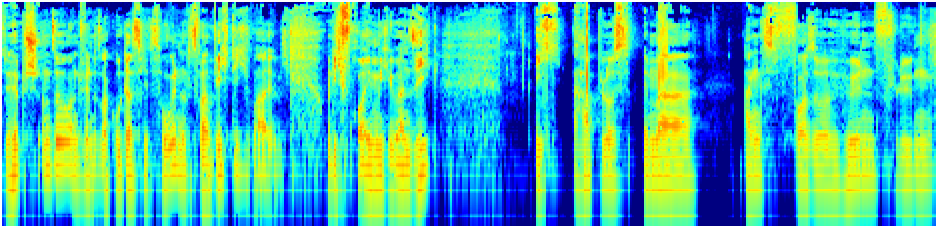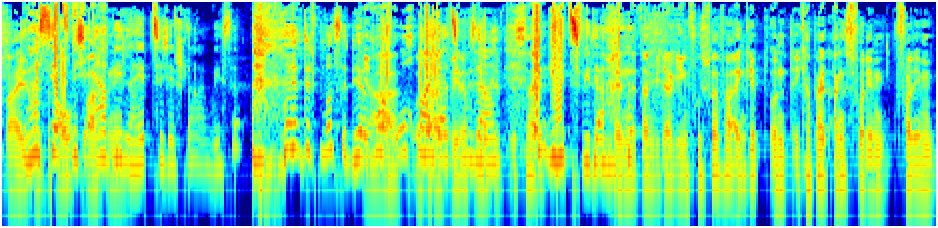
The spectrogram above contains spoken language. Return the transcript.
hübsch und so und finde es auch gut, dass sie es holen und das war wichtig, weil ich, und ich freue mich über einen Sieg. Ich habe bloß immer Angst vor so Höhenflügen, weil Du hast jetzt nicht RB Leipzig geschlagen, weißt du? das musst du dir Ja, immer auch mal dazu weder- sagen. das ist halt- Dann geht's wieder. wenn es dann wieder gegen Fußballverein gibt und ich habe halt Angst vor dem vor dem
